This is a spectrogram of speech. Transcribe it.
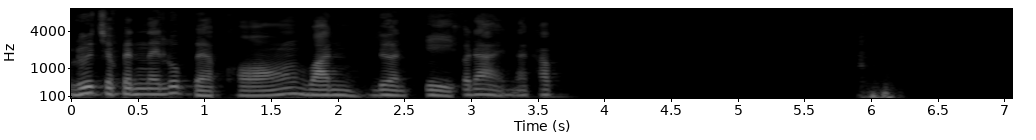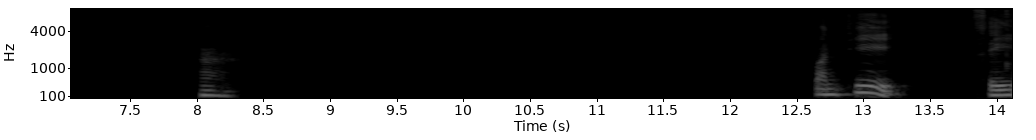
หรือจะเป็นในรูปแบบของวันเดือนปีก็ได้นะครับวันที่สี่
